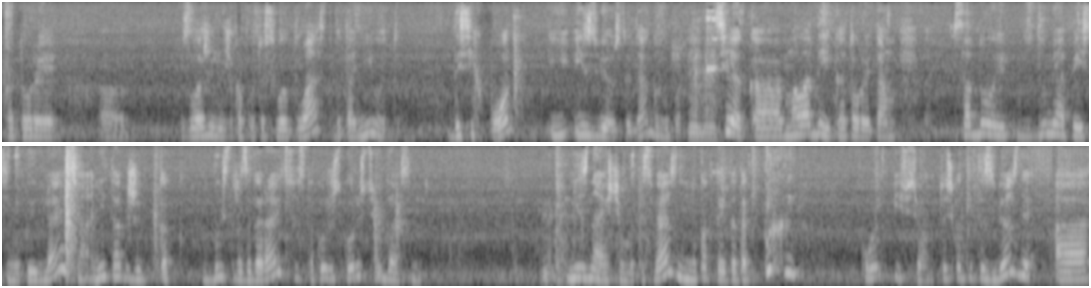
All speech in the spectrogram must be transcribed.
которые э, заложили уже какой-то свой пласт, вот они вот до сих пор и, и звезды, да, грубо. Мгм. Те э, молодые, которые там с одной, с двумя песнями появляются, они так же, как быстро загораются, с такой же скоростью и гаснут. Не знаю, с чем это связано, но как-то это так пых и ой, и все. То есть какие-то звезды а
